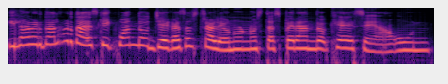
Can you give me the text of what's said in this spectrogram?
y la verdad, la verdad es que cuando llegas a Australia uno no está esperando que sea un,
